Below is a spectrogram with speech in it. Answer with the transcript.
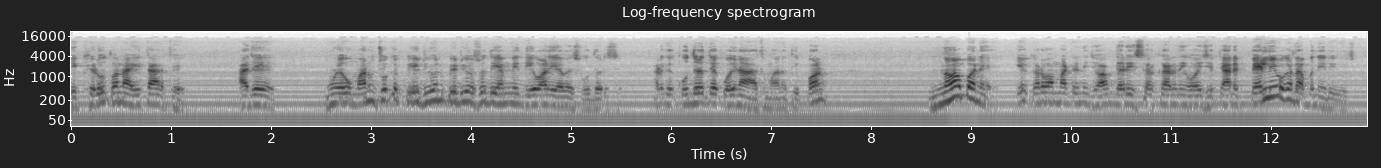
એ ખેડૂતોના હિતાર્થે આજે હું એવું માનું છું કે પેઢીઓ ને પેઢીઓ સુધી એમની દિવાળી હવે સુધરશે. કારણ કે કુદરતે કોઈના હાથમાં નથી. પણ ન બને એ કરવા માટેની જવાબદારી સરકારની હોય છે. ત્યારે પહેલી વખત આ બની રહ્યું છે.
